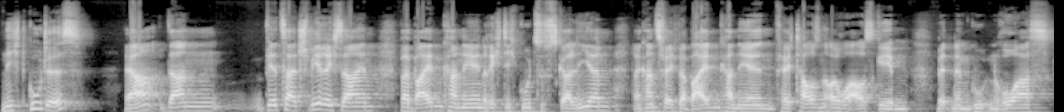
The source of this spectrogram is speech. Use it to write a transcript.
nicht gut ist, ja, dann wird es halt schwierig sein, bei beiden Kanälen richtig gut zu skalieren. Dann kannst du vielleicht bei beiden Kanälen vielleicht 1000 Euro ausgeben mit einem guten ROAS.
